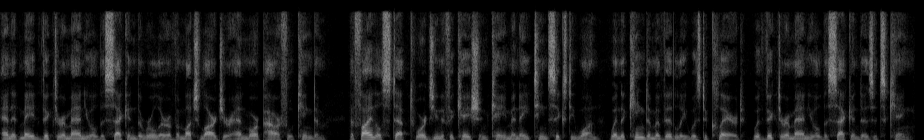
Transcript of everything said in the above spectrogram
and it made Victor Emmanuel II the ruler of a much larger and more powerful kingdom. The final step towards unification came in 1861 when the Kingdom of Italy was declared, with Victor Emmanuel II as its king.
